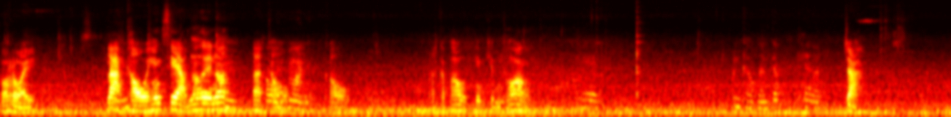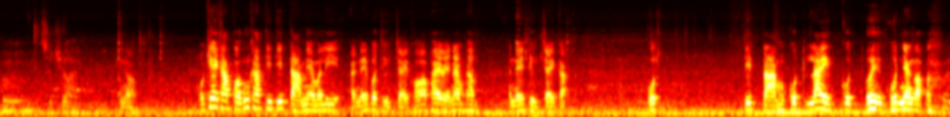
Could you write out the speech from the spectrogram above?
ก็อร่อยราดเขาแห้งแซ่บเนาะเฮ้ยเนาะอืมราดเขาห่อนเขาผัดกะเพราเห็ดเข็มทองโอเคมันเข้ากันกับแค่ว่า จ้ะอืมสุดยอด พี่น้องโอเคครับขอบคุณครับที่ติดตามแม่มะลิอันไหนบ่ถือใจขออภัยไว้น้ำครับ อันไหนถือใจกะกดติดตามกดไลค์กดเอ้ยกดหยังก็กด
